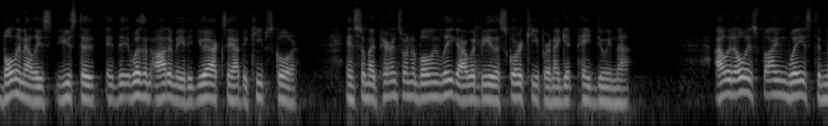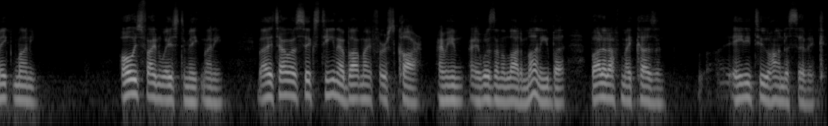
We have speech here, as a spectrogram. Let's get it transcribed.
bowling alleys used to, it, it wasn't automated. You actually had to keep score. And so my parents won a bowling league. I would be the scorekeeper and I get paid doing that. I would always find ways to make money. Always find ways to make money. By the time I was 16, I bought my first car. I mean, it wasn't a lot of money, but bought it off my cousin. 82 Honda Civic.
